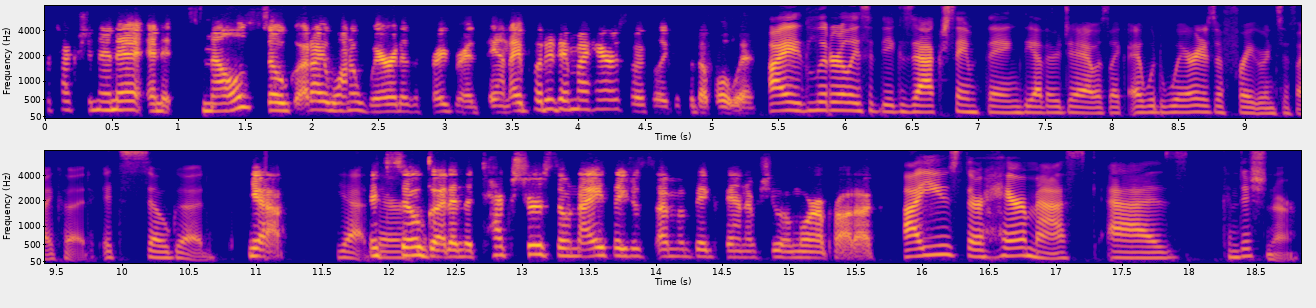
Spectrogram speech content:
protection in it. And it smells so good. I want to wear it as a fragrance and I put it in my hair. So I feel like it's a double win. I literally said the exact same thing the other day. I was like, I would wear it as a fragrance if I could. It's so good. Yeah. Yeah, It's so good. And the texture is so nice. I just, I'm a big fan of Shu Uemura products. I use their hair mask as conditioner.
